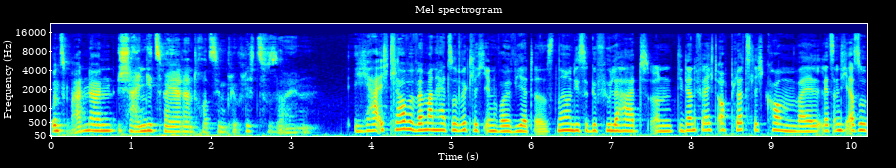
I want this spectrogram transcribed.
Und zum anderen scheinen die zwei ja dann trotzdem glücklich zu sein. Ja, ich glaube, wenn man halt so wirklich involviert ist, ne, und diese Gefühle hat und die dann vielleicht auch plötzlich kommen, weil letztendlich, also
